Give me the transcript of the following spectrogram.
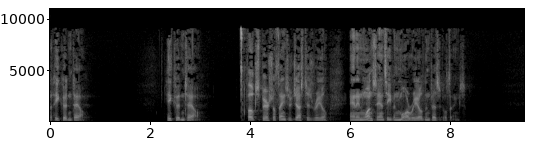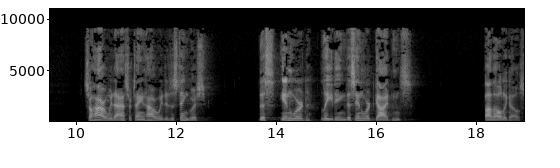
But he couldn't tell. He couldn't tell. Folks, spiritual things are just as real, and in one sense, even more real than physical things. So, how are we to ascertain, how are we to distinguish this inward leading, this inward guidance by the Holy Ghost?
